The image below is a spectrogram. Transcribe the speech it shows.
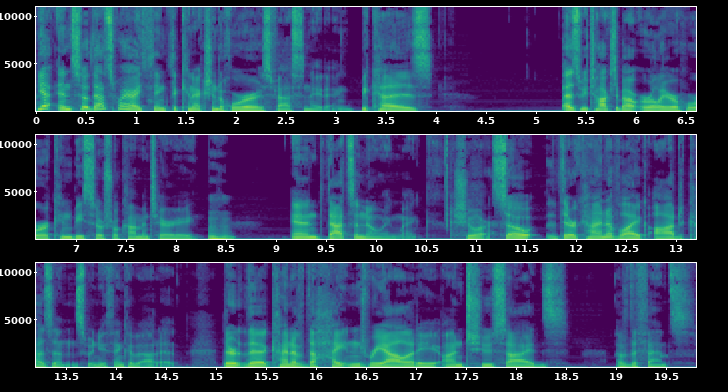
Yeah, and so that's why I think the connection to horror is fascinating because as we talked about earlier, horror can be social commentary mm-hmm. and that's a knowing wink. Sure. So they're kind of like odd cousins when you think about it. They're the kind of the heightened reality on two sides of the fence.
